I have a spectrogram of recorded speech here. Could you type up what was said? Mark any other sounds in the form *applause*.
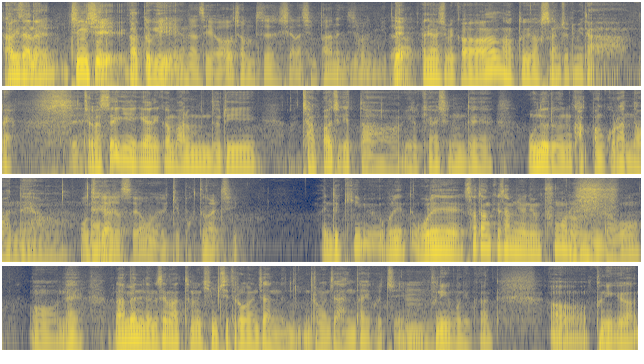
가기사는 증시 각도기. 네, 안녕하세요. 전부터 정치하는 심판 은지원입니다. 네, 안녕하십니까. 각도기 각수한전입니다. 네. 네. 제가 세게 얘기하니까 많은 분들이 장 빠지겠다 이렇게 하시는데 오늘은 각방골 안 나왔네요. 어떻게 네. 하셨어요? 오늘 이렇게 폭등할지? 아니, 느낌 우리 올해 서당계 3년이면 풍어를 얻는다고. 어, 네. 라면 냄새 맡으면 김치 들어가는지 안 들어가는지 안다 이거지. 음. 분위기 보니까 어, 분위기가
